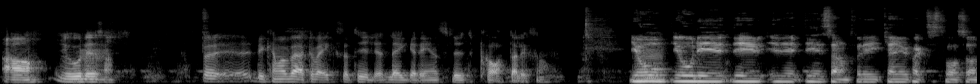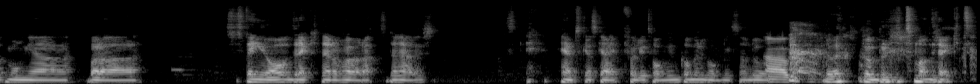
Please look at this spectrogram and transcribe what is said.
Ja, jo det är sant. Eh, det kan vara värt att vara extra tydlig att lägga det i en slutprata liksom. Jo, mm. jo det, det, det, är sant. För det kan ju faktiskt vara så att många bara stänger av direkt när de hör att den här hemska Skype-följetongen kommer igång. Liksom. Då, ja. då, då bryter man direkt.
